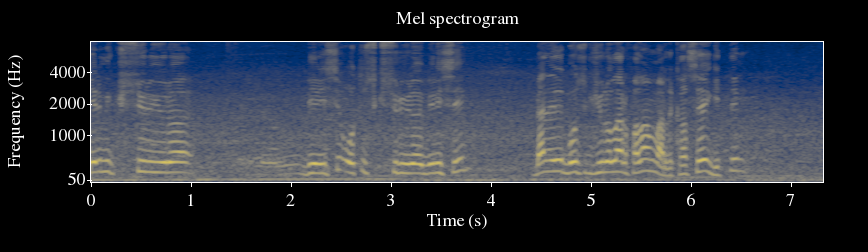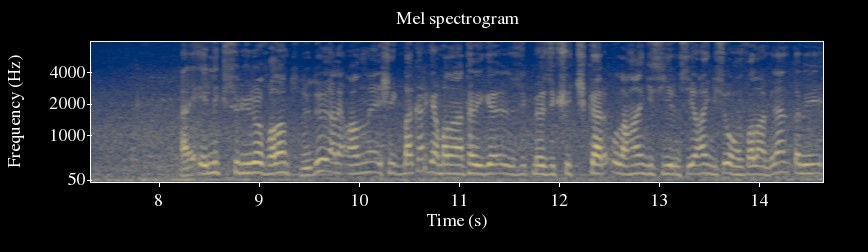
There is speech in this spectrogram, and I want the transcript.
20 küsür euro e, birisi, 30 küsür euro birisi. Ben de bozuk eurolar falan vardı. Kasaya gittim. Yani 50 küsür euro falan tutuyordu. Yani anlay şimdi bakarken bana tabii gözlük mözlük şu çıkar. Ulan hangisi 20'si hangisi 10 falan filan. Tabii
